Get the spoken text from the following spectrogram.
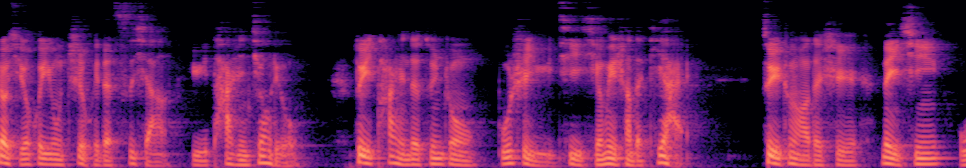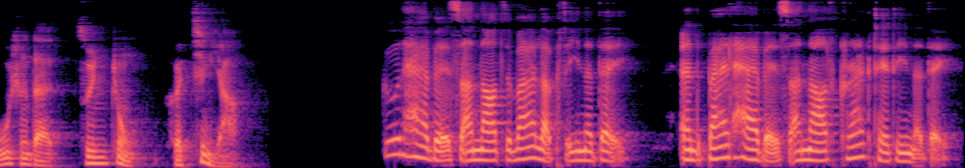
要学会用智慧的思想与他人交流，对他人的尊重不是语气、行为上的低矮，最重要的是内心无声的尊重和敬仰。 Good habits are not developed in a day, and bad habits are not corrected in a day.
